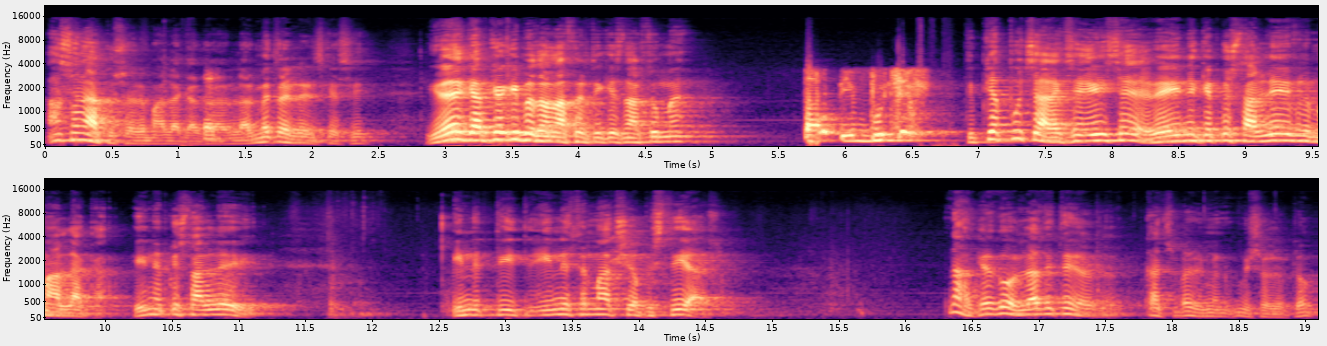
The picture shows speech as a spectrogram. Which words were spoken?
Ας τον άκουσα ρε μαλάκα τώρα, δηλαδή, με τρελαίνεις κι εσύ. Ρε, για ποιο γήπεδο αναφέρθηκες να έρθουμε; Πάρτι μπούτσα. Τι ποια πουτσα, ρε, ξέρεις, είσαι, ρε, είναι και ποιος τα λέει, βρε μαλάκα. Είναι ποιος τα λέει. Είναι, τι, είναι θέμα αξιοπιστίας. Να, και εγώ, δηλαδή, τι, κάτσε, περίμενε, μισό λεπτό.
